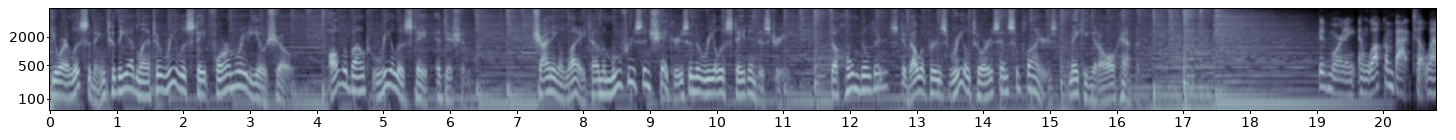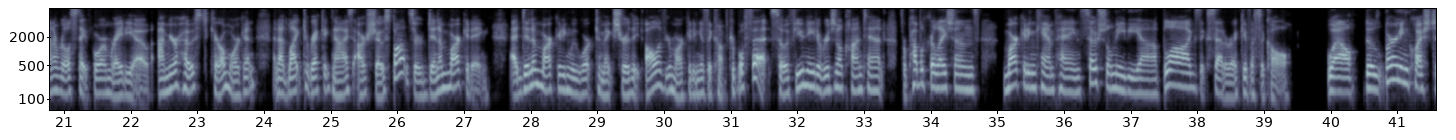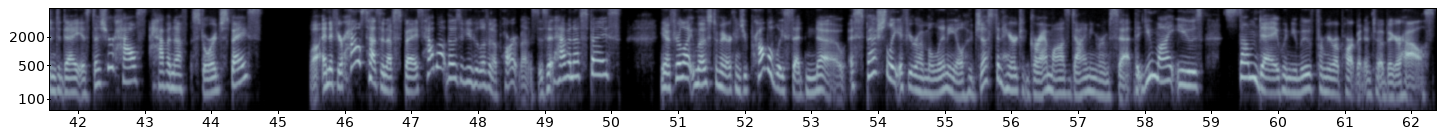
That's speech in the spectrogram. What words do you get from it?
You are listening to the Atlanta Real Estate Forum radio show, all about real estate edition, shining a light on the movers and shakers in the real estate industry, the home builders, developers, realtors, and suppliers making it all happen. Good morning and welcome back to Atlanta Real Estate Forum Radio. I'm your host, Carol Morgan, and I'd like to recognize our show sponsor, Denim Marketing. At Denim Marketing, we work to make sure that all of your marketing is a comfortable fit. So if you need original content for public relations, marketing campaigns, social media, blogs, etc., give us a call. Well, the burning question today is Does your house have enough storage space? Well, and if your house has enough space, how about those of you who live in apartments? Does it have enough space? You know, if you're like most Americans, you probably said no, especially if you're a millennial who just inherited grandma's dining room set that you might use someday when you move from your apartment into a bigger house.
